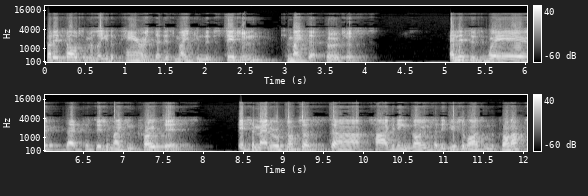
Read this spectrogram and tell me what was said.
but it's ultimately the parent that is making the decision to make that purchase. And this is where that decision-making process, it's a matter of not just uh, targeting those that are utilising the product,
